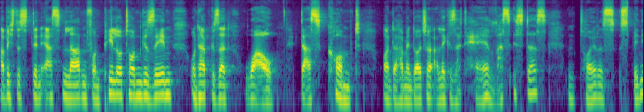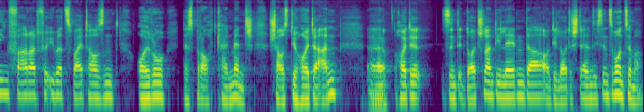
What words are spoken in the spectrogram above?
habe ich das, den ersten Laden von Peloton gesehen und habe gesagt, wow, das kommt. Und da haben in Deutschland alle gesagt, hä, was ist das? Ein teures Spinning-Fahrrad für über 2000 Euro, das braucht kein Mensch. Schau es dir heute an. Ja. Äh, heute sind in Deutschland die Läden da und die Leute stellen sich ins Wohnzimmer.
